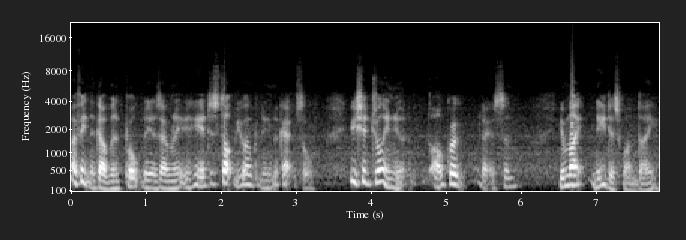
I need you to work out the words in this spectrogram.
I think the government brought the examiner here to stop you opening the capsule. You should join our group, Lesterson. You might need us one day.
